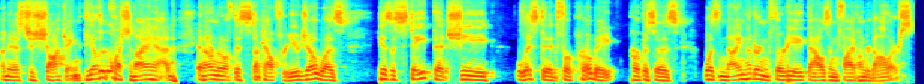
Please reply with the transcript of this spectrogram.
I mean, it's just shocking. The other question I had, and I don't know if this stuck out for you, Joe, was his estate that she listed for probate purposes was $938,500.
